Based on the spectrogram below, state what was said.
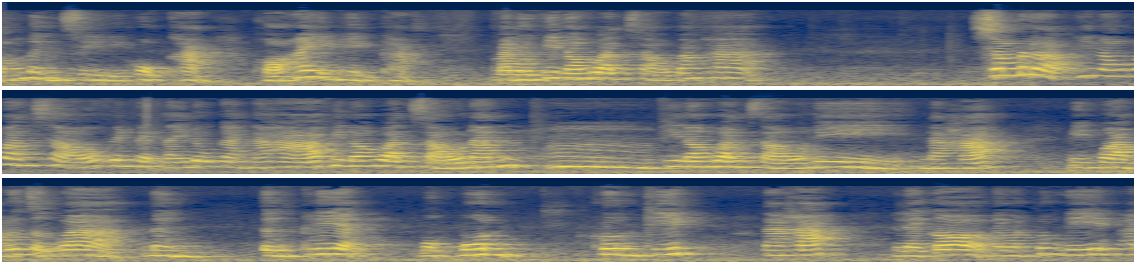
21 4 6 ค่ะ ขอให้เฮงๆค่ะ มาดูพี่น้องวันเสาร์บ้างค่ะสำหรับพี่น้องวันเสาร์เป็นแบบไหนดูกันนะคะ พี่น้องวันเสาร์นั้น อืม พี่น้องวันเสาร์นี่นะคะ มีความรู้สึกว่า 1. ตึงเครียดหมกมุ่นครุ่นคิดนะคะแล้วก็ในวันพรุ่งนี้ไพ่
